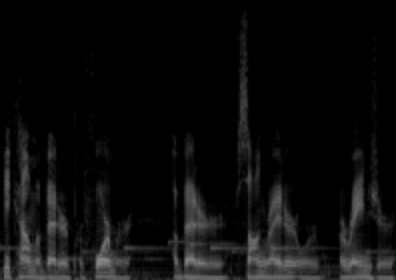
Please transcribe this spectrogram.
become a better performer a better songwriter or arranger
